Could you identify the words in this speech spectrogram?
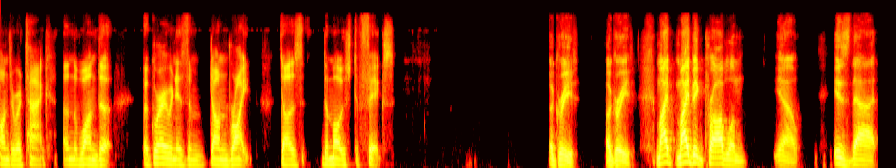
under attack and the one that agrarianism done right does the most to fix. Agreed. Agreed. My my big problem, you know, is that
